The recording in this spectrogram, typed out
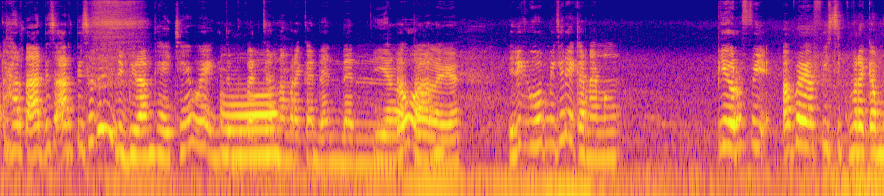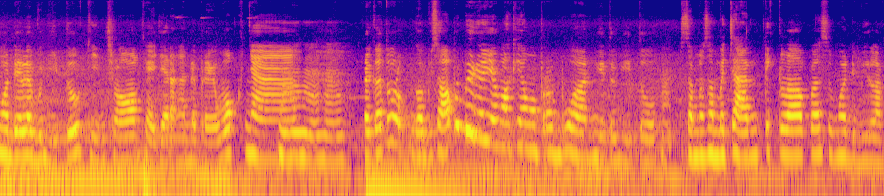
harta artis-artis itu jadi bilang kayak cewek gitu bukan Oh. karena mereka dandan iya doang. lah ya. Jadi gue mikir ya karena emang pure fi, apa ya fisik mereka modelnya begitu kinclong kayak jarang ada brewoknya Hmm. mereka tuh nggak bisa apa bedanya laki sama perempuan gitu-gitu sama-sama cantik lah apa semua dibilang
